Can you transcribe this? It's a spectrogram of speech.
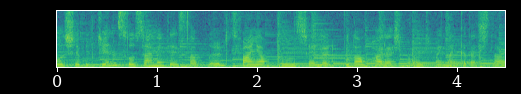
ulaşabileceğiniz sosyal medya hesapları lütfen yaptığınız şeyleri buradan paylaşmayı unutmayın arkadaşlar.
